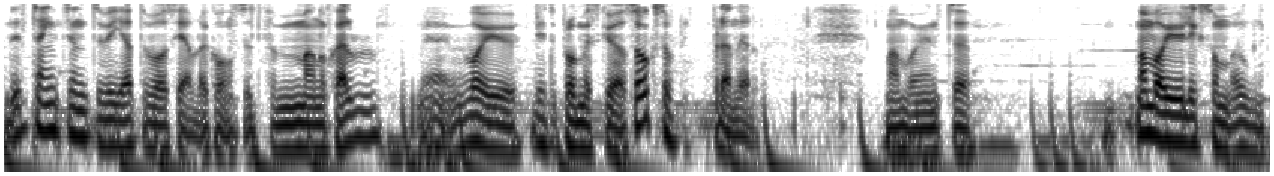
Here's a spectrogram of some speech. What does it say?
det tänkte inte vi att det var så jävla konstigt. För man själv eh, var ju lite promiskuös också för den delen. Man var ju inte... Man var ju liksom ung.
